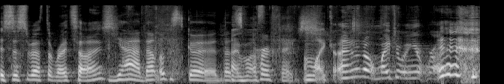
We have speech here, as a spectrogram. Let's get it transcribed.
Is this about the right size? Yeah, that looks good. That's must- perfect. I'm like, I don't know, am I doing it right?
